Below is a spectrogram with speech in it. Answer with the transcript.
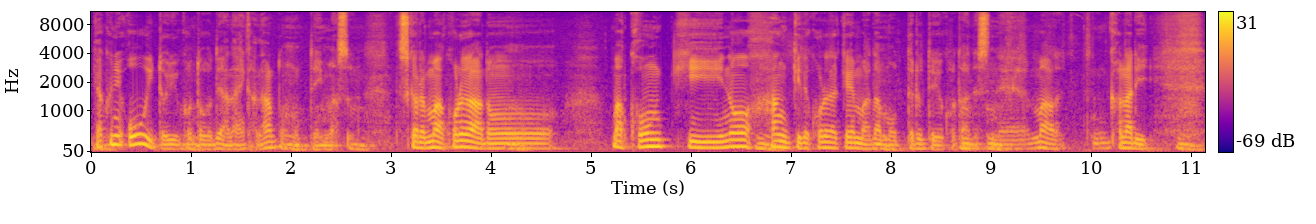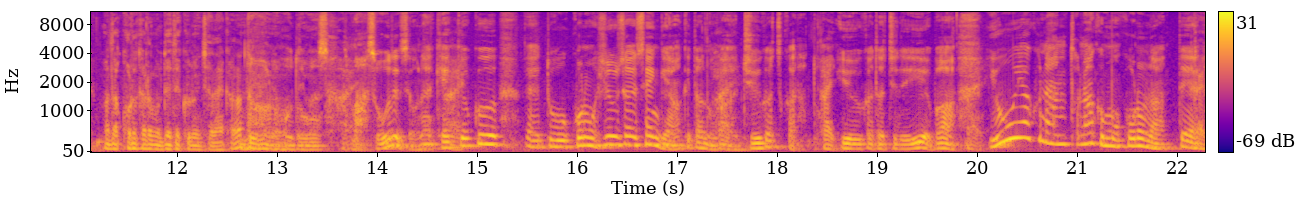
逆に多いということではないかなと思っています。ですからまあこれはあの、まあ、今期の半期でこれだけまだ持ってるということはですね、まあかなりまだこれからも出てくるんじゃないかなというふうに思っています。はい、まあそうですよね。結局、はい、えっ、とこの非常事態宣言開けたのが10月からという形で言えば、はい、ようやくなんとなくもうコロナって、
